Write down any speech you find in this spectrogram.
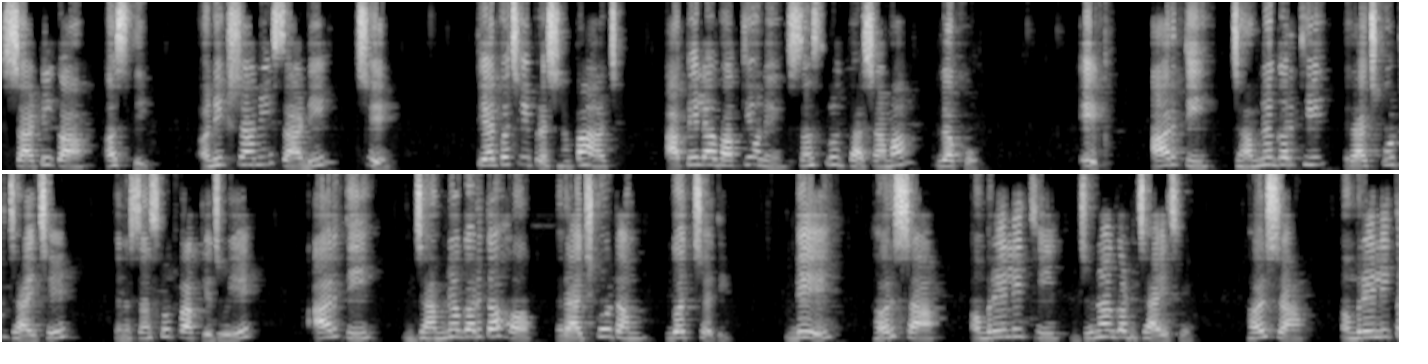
શાટિકા અસ્તિ. અનિક્ષાની સાડી છે. ત્યાર પછી પ્રશ્ન પાંચ, આપેલા વાક્યોને સંસ્કૃત ભાષામાં લખો. એક, આરતી જામનગરથી રાજકોટ જાય છે. તેનું સંસ્કૃત વાક્ય જોઈએ. આરતી જામનગરતઃ રાજકોટમ ગચ્છતી. બે હર્ષા અમરેલીથી જુનાગઢ જાય છે. હર્ષા અમરેલીતઃ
